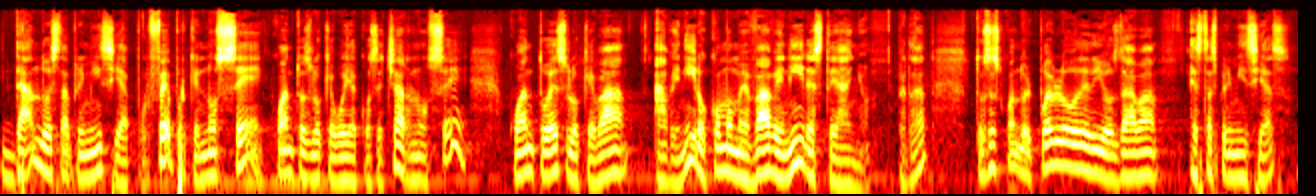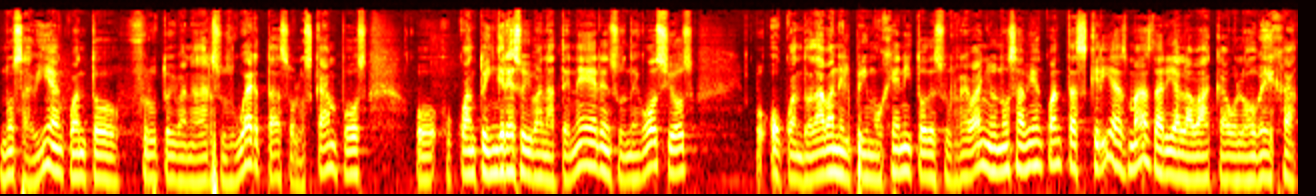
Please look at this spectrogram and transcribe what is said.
dando esta primicia por fe porque no sé cuánto es lo que voy a cosechar, no sé cuánto es lo que va a venir o cómo me va a venir este año, ¿verdad? Entonces cuando el pueblo de Dios daba estas primicias, no sabían cuánto fruto iban a dar sus huertas o los campos o, cuánto ingreso iban a tener en sus negocios, o, cuando daban el primogénito de sus rebaños, no sabían cuántas crías más daría la vaca o la oveja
